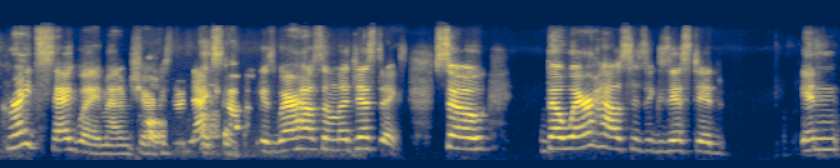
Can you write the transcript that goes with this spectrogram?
great segue, Madam Chair, because our next okay. topic is warehouse and logistics. So the warehouse has existed in,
